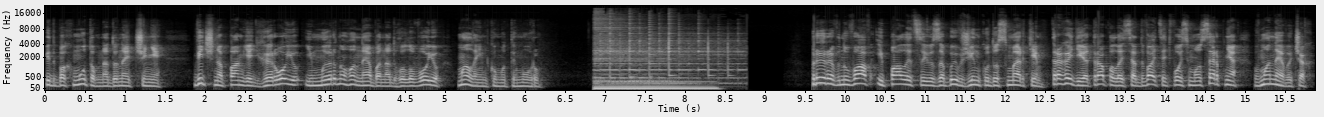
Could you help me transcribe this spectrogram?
під Бахмутом на Донеччині. Вічна пам'ять герою і мирного неба над головою маленькому Тимуру. Приревнував і палицею забив жінку до смерті. Трагедія трапилася 28 серпня в Маневичах.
